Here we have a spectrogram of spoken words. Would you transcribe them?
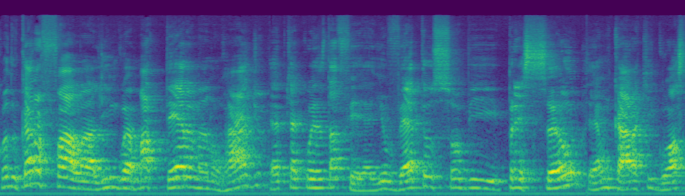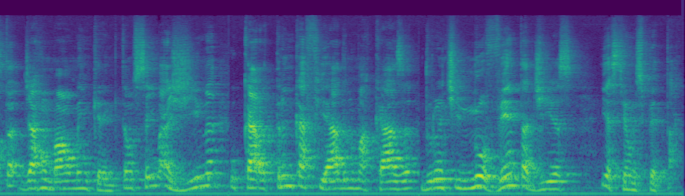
quando o cara fala a língua materna no rádio, é porque a coisa tá feia. E o Vettel, sob pressão, é um cara que gosta de arrumar uma encrenca. Então você imagina o cara trancafiado numa casa durante 90 dias ia ser um espetáculo.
